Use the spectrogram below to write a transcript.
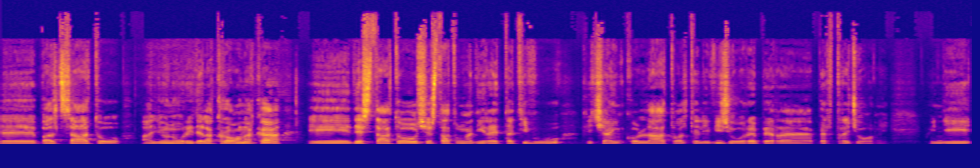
eh, balzato agli onori della cronaca ed è stato, c'è stata una diretta tv che ci ha incollato al televisore per, per tre giorni. Quindi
